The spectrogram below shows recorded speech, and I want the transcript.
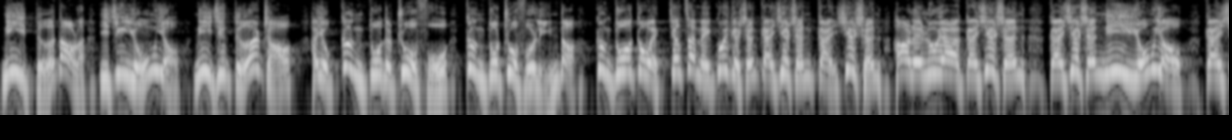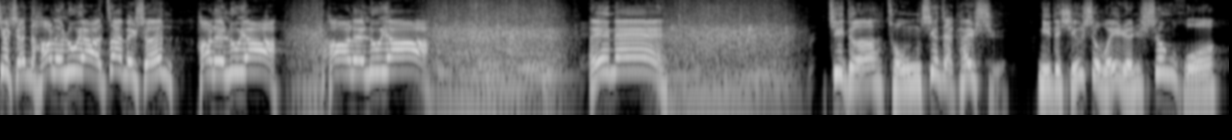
你已得到了，已经拥有，你已经得着，还有更多的祝福，更多祝福临到，更多各位将赞美归给神，感谢神，感谢神，哈利路亚，感谢神，感谢神，你已拥有，感谢神，哈利路亚，赞美神，哈利路亚，哈利路亚，Amen。记得从现在开始。你的行事为人、生活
